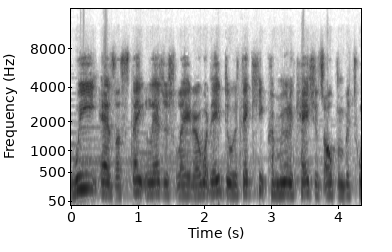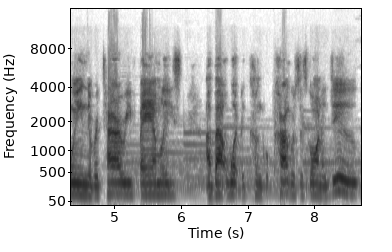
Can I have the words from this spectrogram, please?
We, as a state legislator, what they do is they keep communications open between the retiree families about what the con- Congress is going to do.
